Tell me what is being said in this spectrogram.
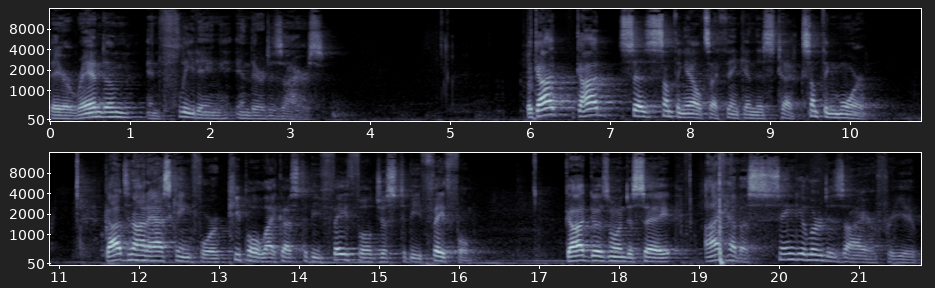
They are random and fleeting in their desires. But God, God says something else, I think, in this text, something more. God's not asking for people like us to be faithful just to be faithful. God goes on to say, I have a singular desire for you.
